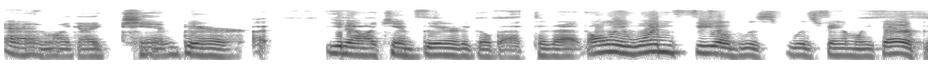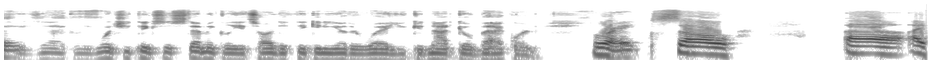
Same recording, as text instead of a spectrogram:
and like I can't bear, uh, you know, I can't bear to go back to that. Only one field was was family therapy. Exactly. Once you think systemically, it's hard to think any other way. You could not go backward. Right. So uh, I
